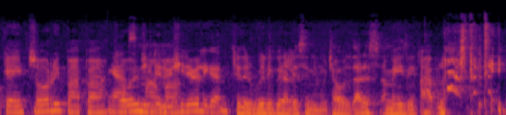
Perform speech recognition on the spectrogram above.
Okay. Sorry, Papa. yeah, Sorry, so she did she did really good. She did really good at listening, which I was. That is amazing. I have low expectations,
